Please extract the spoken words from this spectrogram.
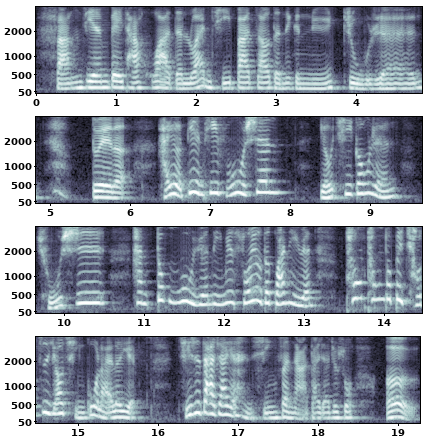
房间被他画的乱七八糟的那个女主人，对了，还有电梯服务生、油漆工人、厨师，和动物园里面所有的管理员，通通都被乔治邀请过来了耶。其实大家也很兴奋呐，大家就说：“哦，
